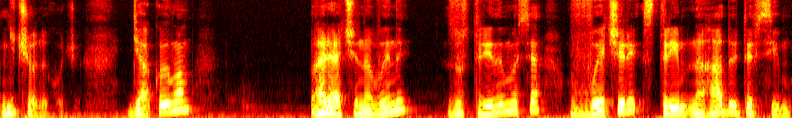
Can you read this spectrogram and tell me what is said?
нічого не хочу. Дякую вам. Гарячі новини. Зустрінемося ввечері. Стрім. Нагадуйте всім,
